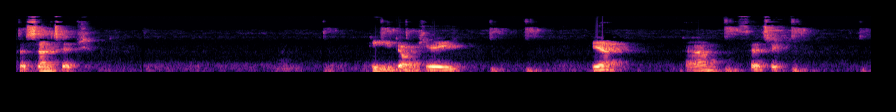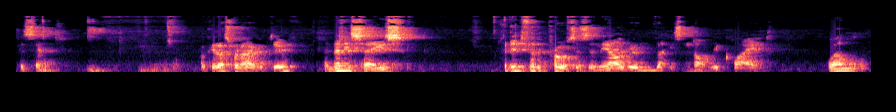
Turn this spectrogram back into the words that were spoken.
percentage. E dot G, yeah, um, 30%. Okay, that's what I would do. And then it says, identify the process in the algorithm that is not required. Well,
